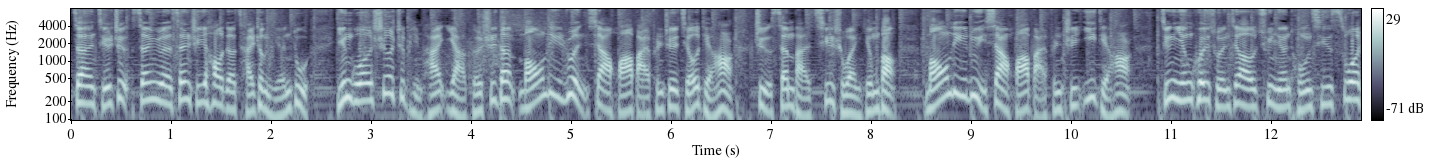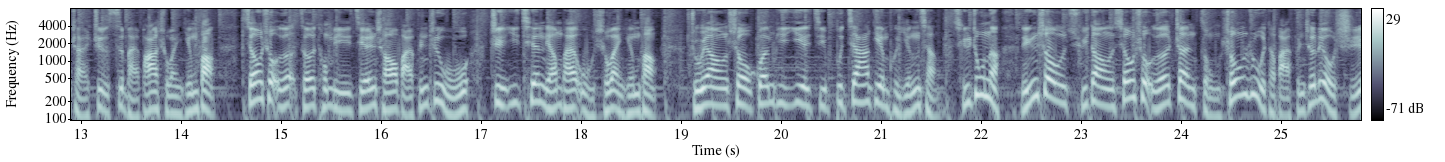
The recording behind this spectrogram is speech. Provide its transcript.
在截至三月三十一号的财政年度，英国奢侈品牌雅阁诗丹毛利润下滑百分之九点二，至三百七十万英镑，毛利率下滑百分之一点二。经营亏损较去年同期缩窄至四百八十万英镑，销售额则同比减少百分之五至一千两百五十万英镑，主要受关闭业绩不佳店铺影响。其中呢，零售渠道销售额占总收入的百分之六十，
